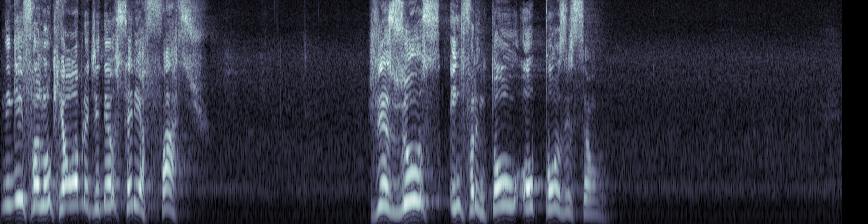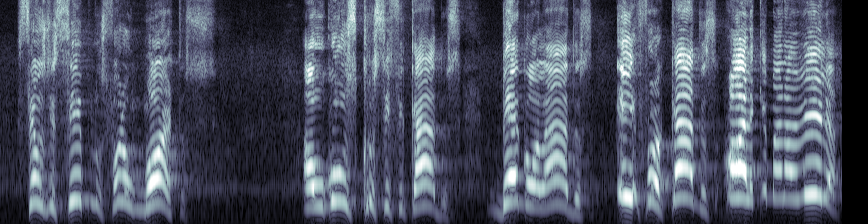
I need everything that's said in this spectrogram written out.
Ninguém falou que a obra de Deus seria fácil. Jesus enfrentou oposição. Seus discípulos foram mortos, alguns crucificados, degolados, enforcados. Olha que maravilha!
